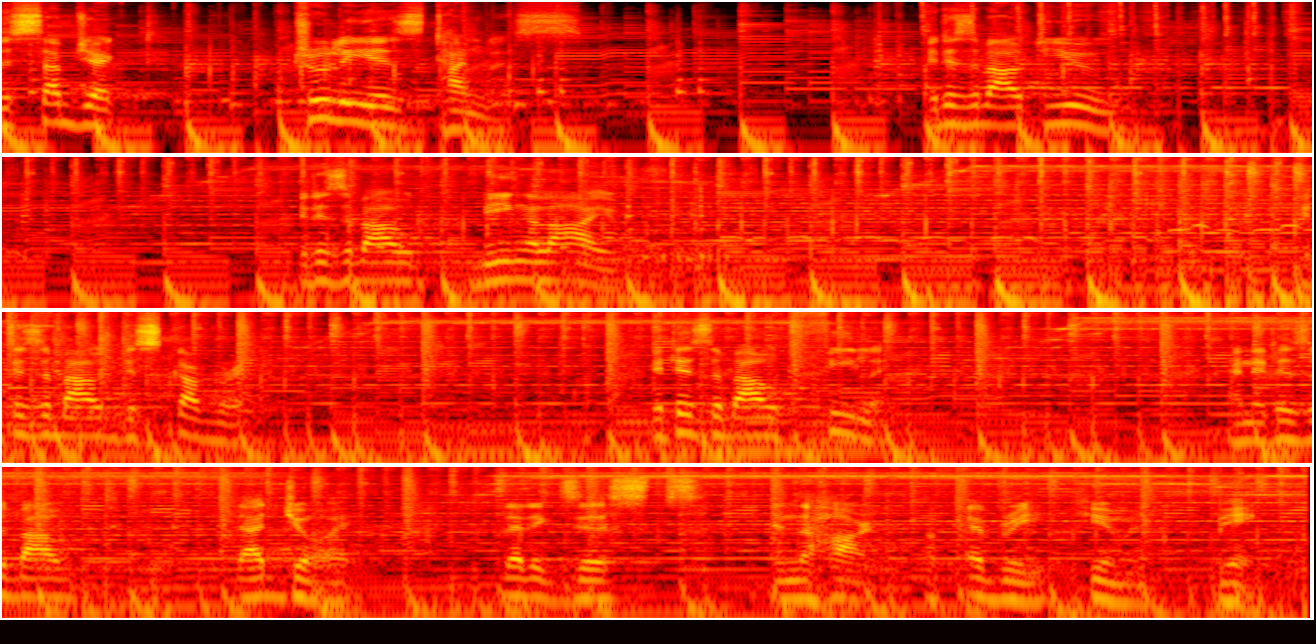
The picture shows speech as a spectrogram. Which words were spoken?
this subject truly is timeless. It is about you. It is about being alive. It is about discovery. It is about feeling. And it is about that joy that exists in the heart of every human being.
